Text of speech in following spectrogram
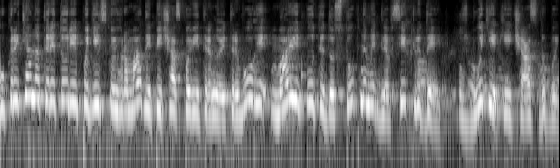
Укриття на території Подільської громади під час повітряної тривоги мають бути доступними для всіх людей в будь-який час доби.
